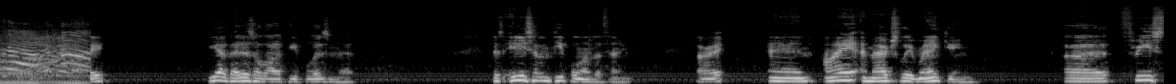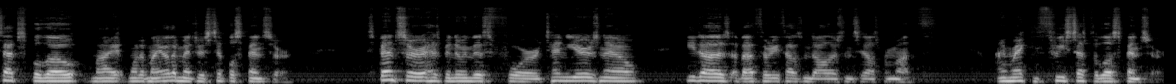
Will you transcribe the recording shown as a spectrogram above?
crowd. Yeah, that is a lot of people, isn't it? There's 87 people on the thing. All right. And I am actually ranking uh, three steps below my one of my other mentors, Simple Spencer. Spencer has been doing this for 10 years now. He does about $30,000 in sales per month. I'm ranking three steps below Spencer.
